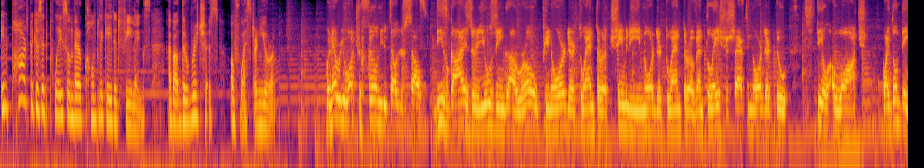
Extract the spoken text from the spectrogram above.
in part because it plays on their complicated feelings about the riches of Western Europe. Whenever you watch a film, you tell yourself, these guys are using a rope in order to enter a chimney, in order to enter a ventilation shaft, in order to steal a watch why don't they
